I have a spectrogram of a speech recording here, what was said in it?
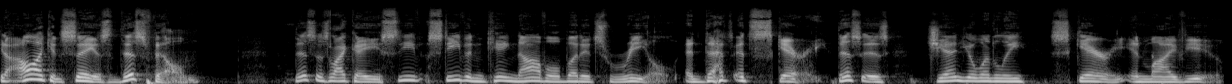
You know, all I can say is this film, this is like a Stephen King novel, but it's real and that's it's scary. This is genuinely scary in my view.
